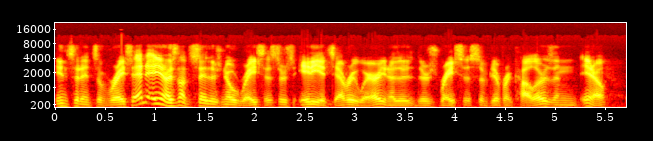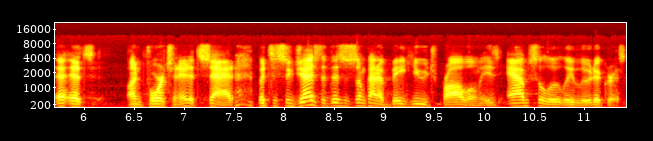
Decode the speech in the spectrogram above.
incidents of race, and you know, it's not to say there's no racists. There's idiots everywhere. You know, there's, there's racists of different colors, and you know, it's unfortunate, it's sad, but to suggest that this is some kind of big, huge problem is absolutely ludicrous.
